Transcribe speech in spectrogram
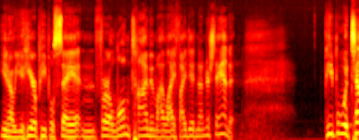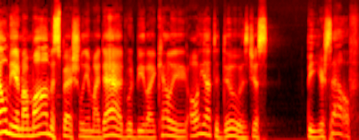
you know, you hear people say it and for a long time in my life I didn't understand it people would tell me, and my mom especially, and my dad would be like, Kelly, all you have to do is just be yourself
